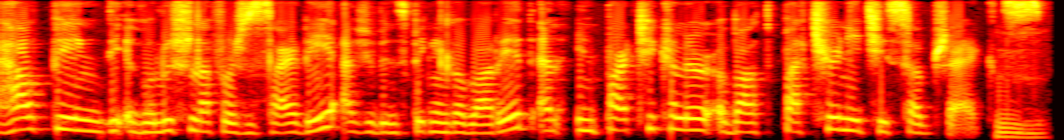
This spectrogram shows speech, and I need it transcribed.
helping the evolution of our society, as you've been speaking about it, and in particular about paternity subjects. Mm.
